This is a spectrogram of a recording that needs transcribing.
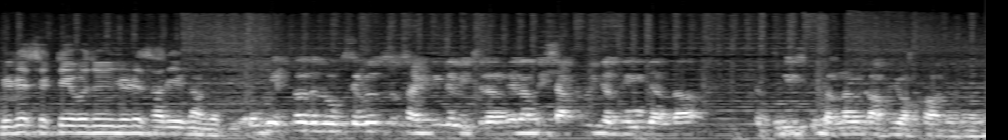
ਜਿਹੜੇ ਸਿੱਟੇ ਵਜੋਂ ਜਿਹੜੇ ਸਾਰੀ ਇਹ ਕਾਮਯਾਬੀ ਆ। ਕਿਉਂਕਿ ਇਸ ਤਰ੍ਹਾਂ ਦੇ ਲੋਕ ਸਿਵਲ ਸੁਸਾਇਟੀ ਦੇ ਵਿੱਚ ਰਹਿੰਦੇ ਨੇ ਤੇ ਸ਼ੱਕ ਵੀ ਜਲਦੀ ਨਹੀਂ ਜਾਂਦਾ ਤੇ ਪੁਲਿਸ ਨੂੰ ਕਰਨਾ ਵੀ ਕਾਫੀ ਔਖਾ ਹੋ ਜਾਂਦਾ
